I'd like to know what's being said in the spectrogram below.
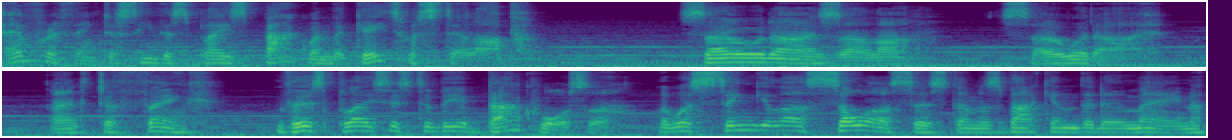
everything to see this place back when the gates were still up. So would I, Zala. So would I. And to think, this place is to be a backwater. There were singular solar systems back in the domain,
